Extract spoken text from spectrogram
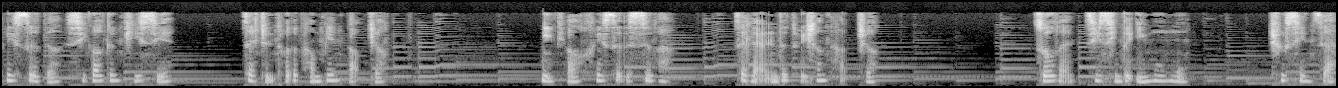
黑色的细高跟皮鞋在枕头的旁边倒着，一条黑色的丝袜。在两人的腿上躺着，昨晚激情的一幕幕，出现在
